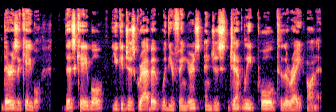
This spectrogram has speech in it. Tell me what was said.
there is a cable. This cable, you could just grab it with your fingers and just gently pull to the right on it.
